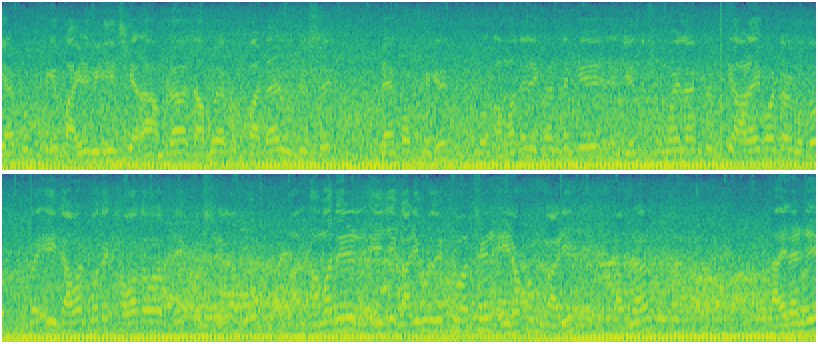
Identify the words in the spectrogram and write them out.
এয়ারপোর্ট থেকে বাইরে বেরিয়েছি, আর আমরা যাব এখন পাটায়ের উদ্দেশ্যে। ব্যাংকক থেকে। তো আমাদের এখান থেকে যেতে সময় লাগবে কি আড়াই ঘণ্টার মতো। এই যাওয়ার পথে খাওয়া দাওয়া ব্রেকফাস্ট সেরে নেব। আর আমাদের এই যে গাড়িগুলো দেখতে পাচ্ছেন, এইরকম গাড়ি আপনার থাইল্যান্ডে।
